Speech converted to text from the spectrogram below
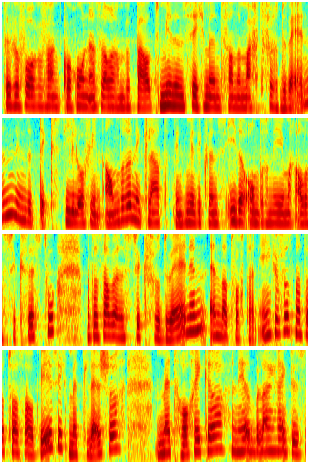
de gevolgen van corona zal er een bepaald middensegment van de markt verdwijnen, in de textiel of in anderen. Ik laat het in het midden, ik wens ieder ondernemer alle succes toe. Maar dat zal wel een stuk verdwijnen en dat wordt dan ingevuld. Maar dat was al bezig met leisure, met horeca, een heel belangrijk. Dus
